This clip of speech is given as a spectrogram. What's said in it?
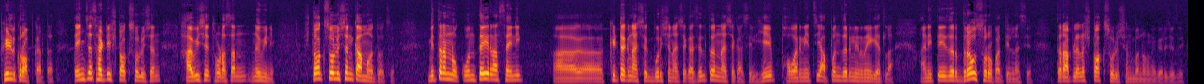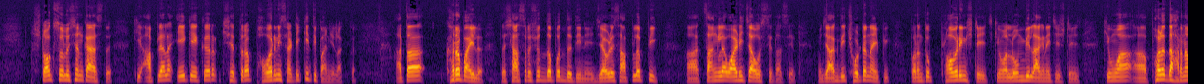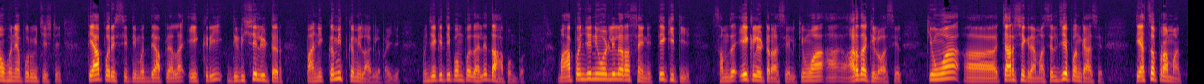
फील्ड क्रॉप करतात त्यांच्यासाठी स्टॉक सोल्युशन हा विषय थोडासा नवीन आहे. स्टॉक सोल्युशन का महत्त्वाचं आहे? मित्रांनो कोणतंही रासायनिक कीटकनाशक बुरशीनाशक असेल तणनाशक असेल हे फवारणीची आपण जर निर्णय घेतला आणि ते जर द्रव स्वरूपातील नसेल तर आपल्याला स्टॉक सोल्युशन बनवणं गरजेचं आहे. स्टॉक सोल्युशन काय असतं? की आपल्याला एक एकर क्षेत्र फवारणीसाठी किती पाणी लागतं? आता खरं पाहिलं तर शास्त्रशुद्ध पद्धतीने ज्यावेळेस आपलं पीक चांगल्या वाढीच्या अवस्थेत असेल. म्हणजे अगदी छोटं नाही पीक परंतु फ्लॉवरिंग स्टेज किंवा लोंबी लागण्याची स्टेज किंवा फळधारणा होण्यापूर्वीची स्टेज त्या परिस्थितीमध्ये आपल्याला एकरी दीडशे लिटर पाणी कमीत कमी लागलं पाहिजे. म्हणजे किती पंप झाले? दहा पंप. मग आपण जे निवडलेलं रसायन आहे ते किती? आहे समजा एक लिटर असेल किंवा अर्धा किलो असेल किंवा चारशे ग्रॅम असेल जे पण काय असेल त्याचं प्रमाण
